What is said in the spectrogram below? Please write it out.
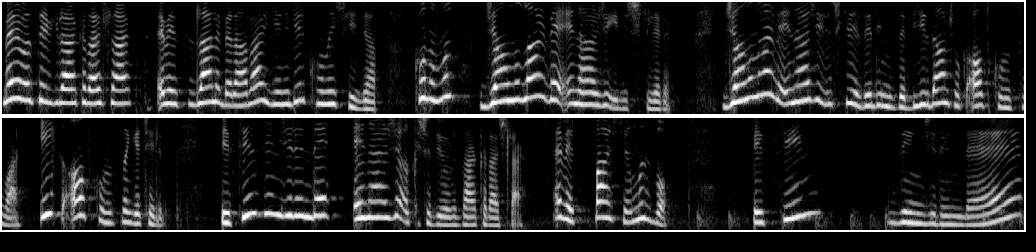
Merhaba sevgili arkadaşlar. Evet sizlerle beraber yeni bir konu işleyeceğiz. Konumuz canlılar ve enerji ilişkileri. Canlılar ve enerji ilişkileri dediğimizde birden çok alt konusu var. İlk alt konusuna geçelim. Besin zincirinde enerji akışı diyoruz arkadaşlar. Evet başlığımız bu. Besin zincirinde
